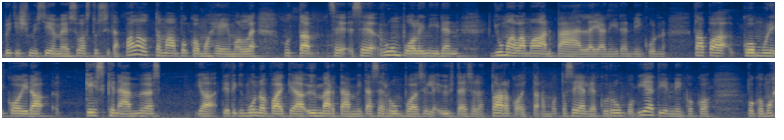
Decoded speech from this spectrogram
British Museum ei suostu sitä palauttamaan Pokomo-heimolle, mutta se, se rumpu oli niiden jumalamaan päällä ja niiden niin kuin, tapa kommunikoida keskenään myös Ja tietenkin mun on vaikea ymmärtää, mitä se rumpu on sille yhteisölle tarkoittanut, mutta sen jälkeen kun rumpu vietiin, niin koko Pokomo,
